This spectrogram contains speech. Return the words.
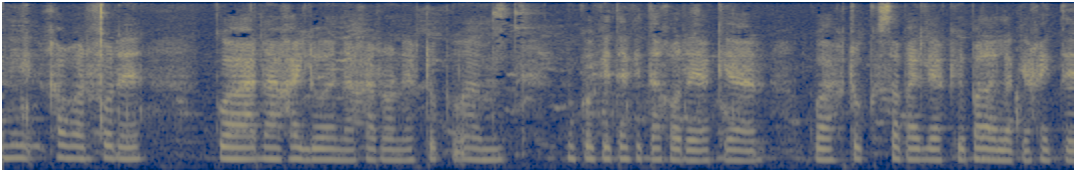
খানি খাওয়ার পরে গোয়া না খাইলেও না কারণ একটু মুখো কেতা কেতা করে একে আর গোয়া একটু চাবাইলে একে পালা লাগে খাইতে।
